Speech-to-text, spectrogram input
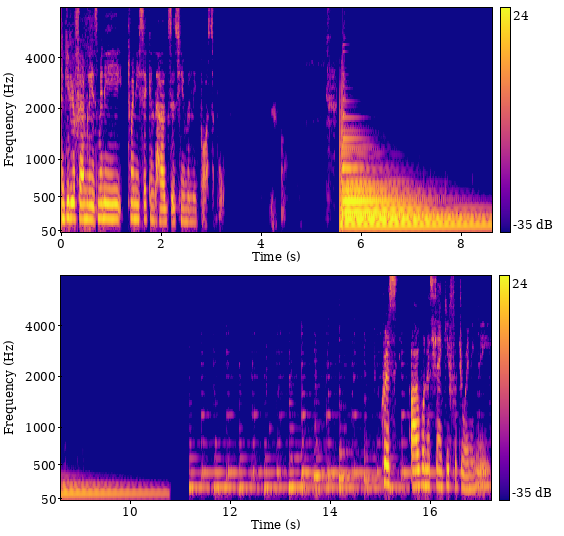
and give your family as many 20 second hugs as humanly possible. Kris, I want to thank you for joining me.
